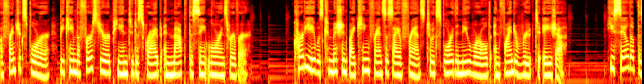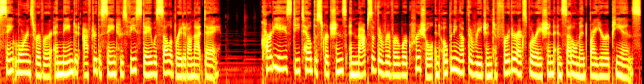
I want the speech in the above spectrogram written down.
a French explorer, became the first European to describe and map the St. Lawrence River. Cartier was commissioned by King Francis I of France to explore the New World and find a route to Asia. He sailed up the St. Lawrence River and named it after the saint whose feast day was celebrated on that day. Cartier's detailed descriptions and maps of the river were crucial in opening up the region to further exploration and settlement by Europeans.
